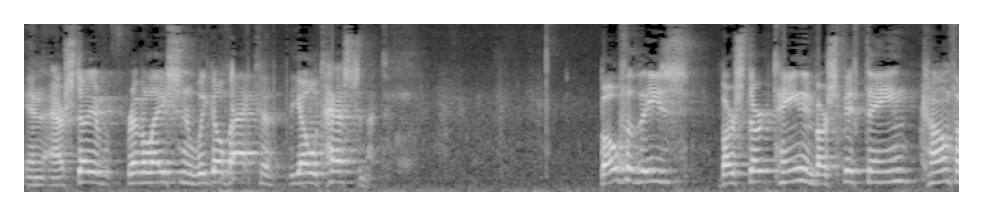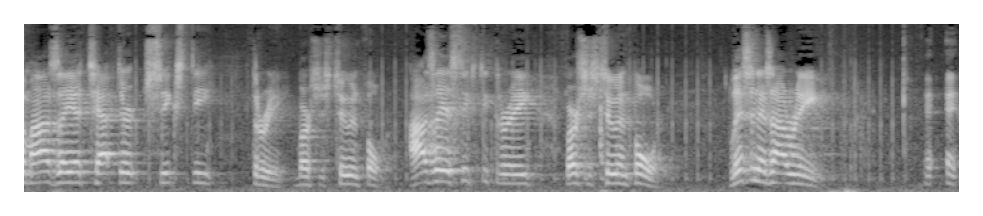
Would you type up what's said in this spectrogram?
in our study of Revelation, we go back to the Old Testament. Both of these, verse 13 and verse 15, come from Isaiah chapter 63, verses 2 and 4. Isaiah 63, verses 2 and 4. Listen as I read. And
